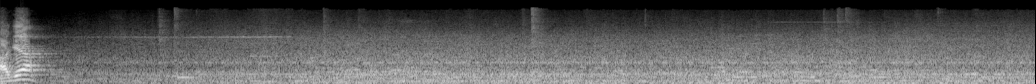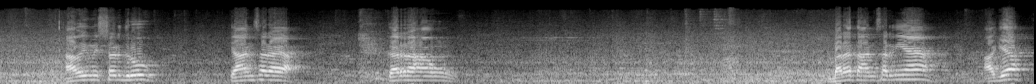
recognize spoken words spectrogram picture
आ गया? भाई मिस्टर ध्रुव। क्या आंसर आया? कर रहा हूँ। भरत, आंसर नहीं आया? आ गया?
